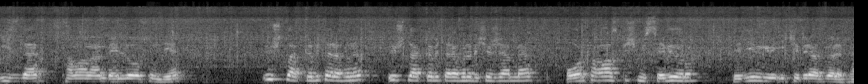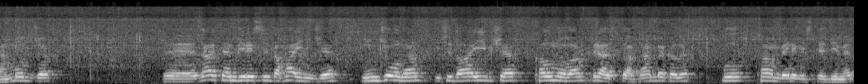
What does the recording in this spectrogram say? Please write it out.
İzler tamamen belli olsun diye. 3 dakika bir tarafını 3 dakika bir tarafını pişireceğim ben. Orta az pişmiş seviyorum. Dediğim gibi içi biraz böyle pembe olacak. Ee, zaten birisi daha ince. İnce olan içi daha iyi pişer. Kalın olan birazcık daha pembe kalır. Bu tam benim istediğim et.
